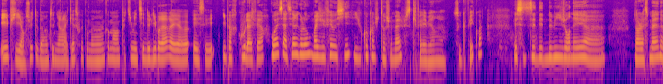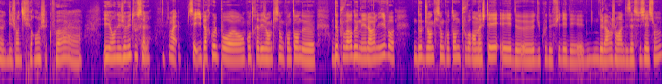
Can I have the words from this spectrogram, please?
Et puis ensuite, ben, tenir la caisse, quoi, comme, un, comme un petit métier de libraire. Et, euh, et c'est hyper cool à faire. Ouais, c'est assez rigolo. Moi, j'ai fait aussi, du coup, quand j'étais au chômage, parce qu'il fallait bien euh, s'occuper, quoi. Et c'était des demi-journées euh, dans la semaine avec des gens différents à chaque fois. euh, et on n'est jamais tout seul. Ouais, c'est hyper cool pour euh, rencontrer des gens qui sont contents de, de pouvoir donner leurs livres, d'autres gens qui sont contents de pouvoir en acheter et de, du coup de filer des, de l'argent à des associations.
